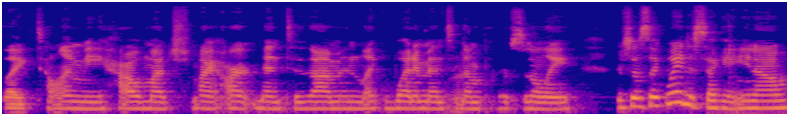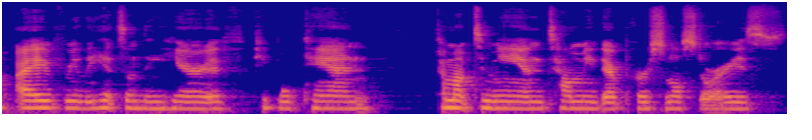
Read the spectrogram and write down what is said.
like telling me how much my art meant to them and like what it meant to right. them personally it's just like wait a second you know i really hit something here if people can come up to me and tell me their personal stories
